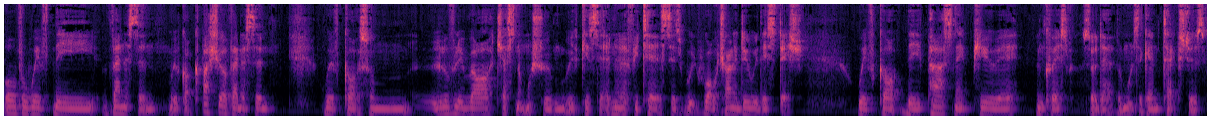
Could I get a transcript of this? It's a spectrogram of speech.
Over with the venison, we've got carpaccio venison, we've got some lovely raw chestnut mushroom, which gives it an earthy taste. Is what we're trying to do with this dish. We've got the parsnip puree and crisp, so that once again textures,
